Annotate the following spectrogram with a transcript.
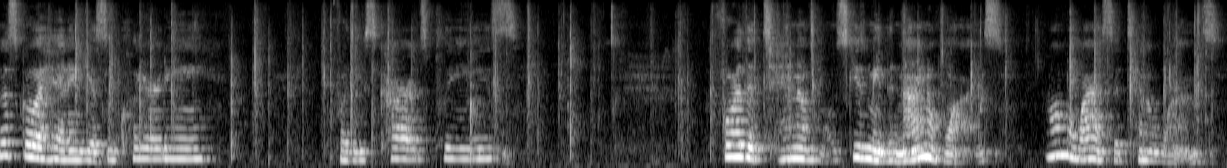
Let's go ahead and get some clarity for these cards, please. For the Ten of, excuse me, the Nine of Wands. I don't know why I said Ten of Wands.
